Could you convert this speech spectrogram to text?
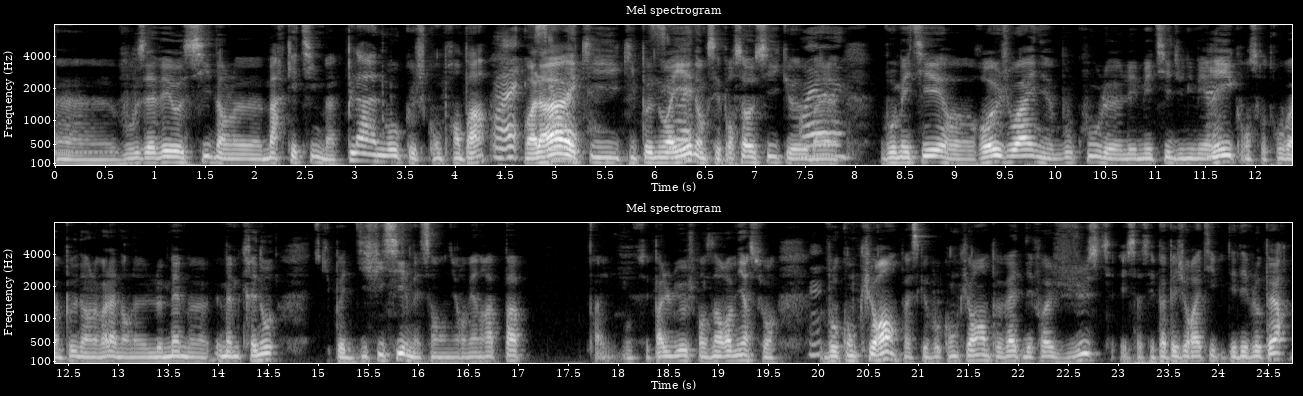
Euh, vous avez aussi dans le marketing bah, plein de mots que je comprends pas. Ouais, Voilà, et qui, qui peut noyer. Donc c'est pour ça aussi que Ouais, bah, ouais. vos métiers euh, rejoignent beaucoup le- les métiers du numérique. On se retrouve un peu dans le, voilà dans le, le même le même créneau, ce qui peut être difficile, mais ça on n'y reviendra pas. Enfin, c'est pas le lieu, je pense, d'en revenir sur Mm. vos concurrents, parce que vos concurrents peuvent être des fois juste, et ça c'est pas péjoratif, des développeurs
